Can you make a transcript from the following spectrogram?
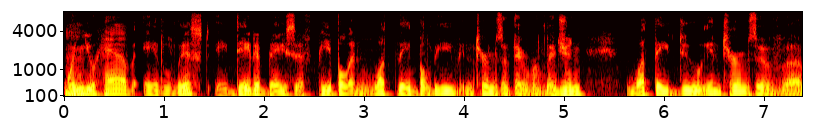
When you have a list, a database of people and what they believe in terms of their religion, what they do in terms of uh,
